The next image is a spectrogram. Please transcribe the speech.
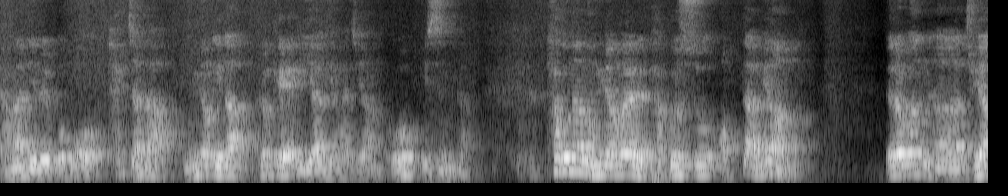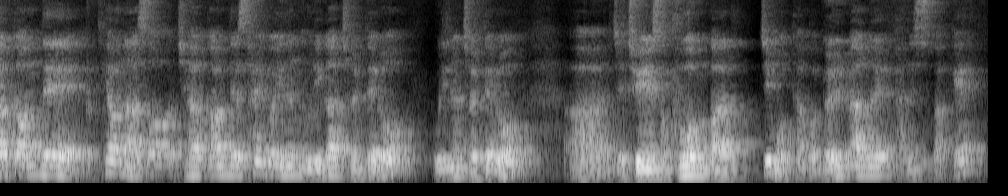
당한 일을 보고 팔자다, 운명이다 그렇게 이야기하지 않고 있습니다. 타고난 운명을 바꿀 수 없다면 여러분 어, 죄악 가운데 태어나서 죄악 가운데 살고 있는 우리가 절대로 우리는 절대로 어, 이제 죄에서 구원받지 못하고 멸망을 받을 수밖에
